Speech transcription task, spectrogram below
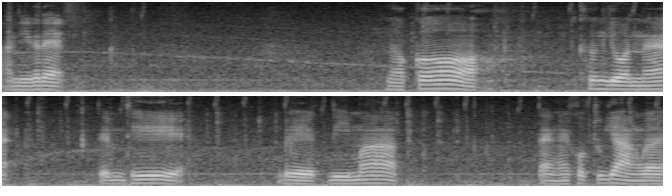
อันนี้ก็ได้ แล้วก็เครื่องยนต์นะ เต็มที่เบรกดีมาก แต่งให้ครบทุกอย่างเลย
